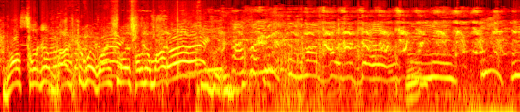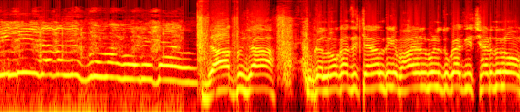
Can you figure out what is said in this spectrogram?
ধর সালকে বাঁশটা করে বাঁশটা করে সালকে মার ক্ষমা করে দাও প্লিজ প্লিজ আমাকে ক্ষমা করে দাও যা তুই যা তোকে লোক আছে চ্যানেল থেকে ভাইরাল বলি তোকে আজকে ছেড়ে দিলাম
